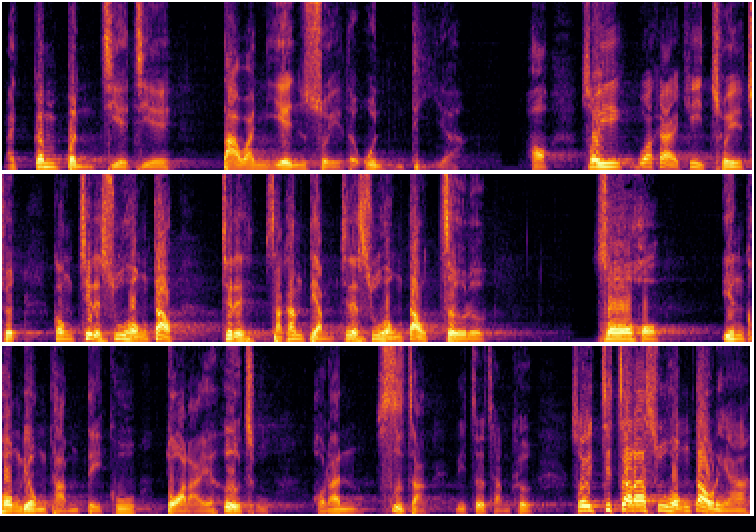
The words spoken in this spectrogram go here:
来根本解决大湾淹水的问题呀。好，所以我开始去找出讲这个疏洪道。这个沙坎店，这个疏洪道做了，守护永康龙潭地区带来的好处，互咱市长你做参考。所以即早啊疏洪道呢，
